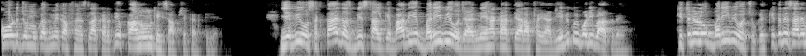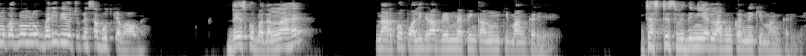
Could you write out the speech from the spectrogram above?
कोर्ट जो मुकदमे का फैसला करती है, वो कानून के हिसाब से करती है। ये भी हो सकता है, दस बीस साल के बाद ये बरी भी हो जाए, नेहा का हत्यारा फैयाज, ये भी कोई बड़ी बात नहीं। कितने लोग बरी भी हो चुके हैं, कितने सारे मुकदमों में लोग बरी भी हो चुके हैं सबूत के अभाव में। देश को बदलना है नार्को पॉलीग्राफ ब्रेन मैपिंग कानून की मांग करिए। जस्टिस विद इन ईयर लागू करने की मांग करिए।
